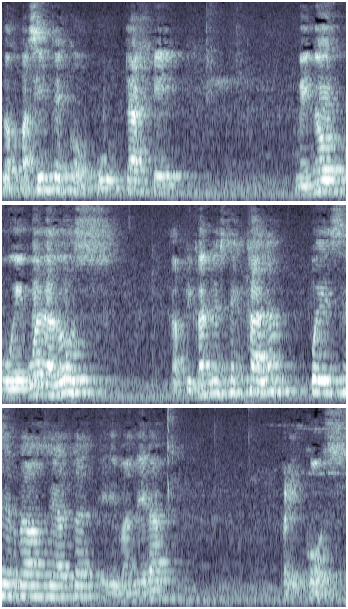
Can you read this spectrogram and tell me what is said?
Los pacientes con puntaje menor o igual a 2 aplicando esta escala, pueden ser dados de alta de manera precoz,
